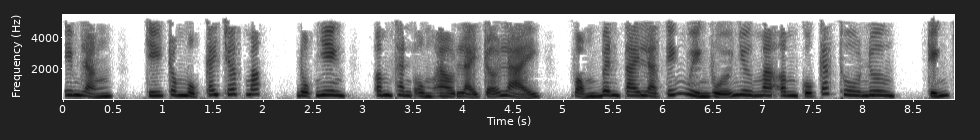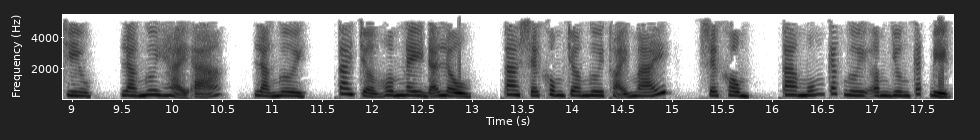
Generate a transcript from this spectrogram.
im lặng, chỉ trong một cái chớp mắt, đột nhiên, âm thanh ồn ào lại trở lại, vọng bên tai là tiếng nguyền rủa như ma âm của các thu nương, triển chiêu, là ngươi hại ả, là ngươi, tai chờ hôm nay đã lâu, ta sẽ không cho ngươi thoải mái, sẽ không, ta muốn các ngươi âm dương cách biệt,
